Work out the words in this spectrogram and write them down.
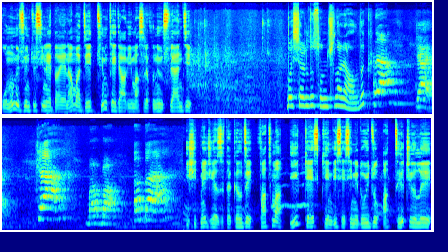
onun üzüntüsüne dayanamadı, tüm tedavi masrafını üstlendi. Başarılı sonuçlar aldık. Gel. Gel Baba. baba. İşitme cihazı takıldı. Fatma ilk kez kendi sesini duydu. Attığı çığlığı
